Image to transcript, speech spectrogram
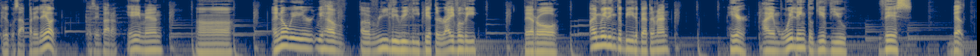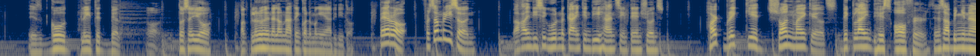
Pinag-usapan nila yon. Kasi parang, hey man, uh, I know we we have a really really bitter rivalry, pero I'm willing to be the better man. Here, I am willing to give you this belt. This gold-plated belt. Oh, to sa iyo, pagplanuhan na lang natin kung ano mangyayari dito. Pero, for some reason, baka hindi siguro nagkaintindihan sa intentions, Heartbreak Kid Shawn Michaels declined his offer. Sinasabi niya na,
